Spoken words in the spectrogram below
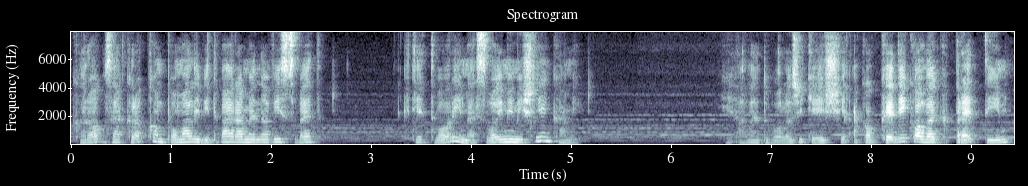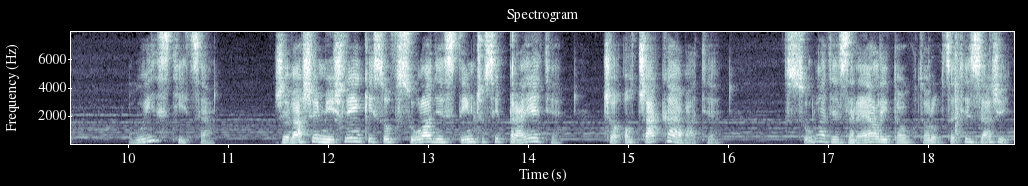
krok za krokom pomaly vytvárame nový svet, kde tvoríme svojimi myšlienkami. Je ale dôležitejšie ako kedykoľvek predtým uistiť sa, že vaše myšlienky sú v súlade s tým, čo si prajete, čo očakávate, v súlade s realitou, ktorú chcete zažiť.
